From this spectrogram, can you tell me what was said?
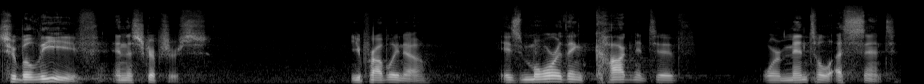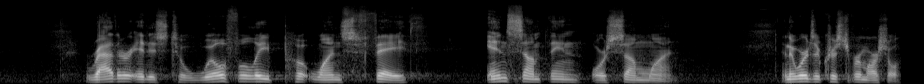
To believe in the scriptures, you probably know, is more than cognitive or mental assent. Rather, it is to willfully put one's faith in something or someone. In the words of Christopher Marshall,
